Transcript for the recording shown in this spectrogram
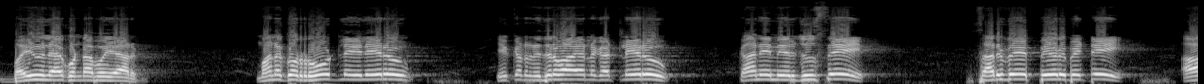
భయం లేకుండా పోయారు. మనకు రోడ్లు వేయలేరు ఇక్కడ రిజర్వాయర్లు కట్టలేరు. కానీ మీరు చూస్తే సర్వే పేరు పెట్టి ఆ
